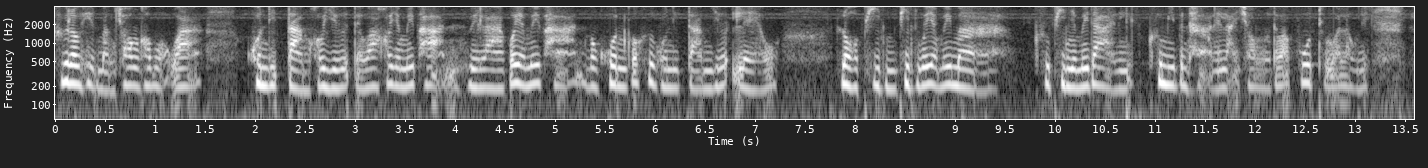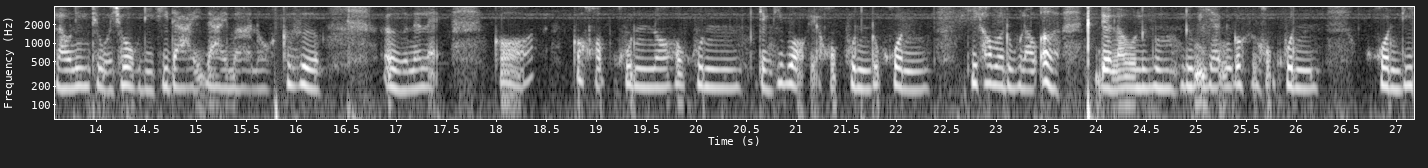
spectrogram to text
คือเราเห็นบางช่องเขาบอกว่า คนติดตามเขาเยอะ แต่ว่าเขายังไม่ผ่าน เวลาก็ยังไม่ผ่าน บางคนก็คือคนติดตามเยอะแล้วรอพินพินก็ยังไม่มา คือพินยังไม่ได้นี่คือมีปัญหาหลาย ๆ ช่องเนอะแต่ว่าพูดถึงว่าเราเนี่ยเรานี่ถือว่าโชคดีที่ได้ได้มาเนาะก็คือ เออนั่นแหละ ก็ก็ขอบคุณเนาะขอบคุณอย่างที่บอกแหละขอบคุณทุกคนที่เข้ามาดูเรา เออ เดี๋ยวเราลืมลืมอีกอย่างนึงก็คือขอบคุณคนที่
